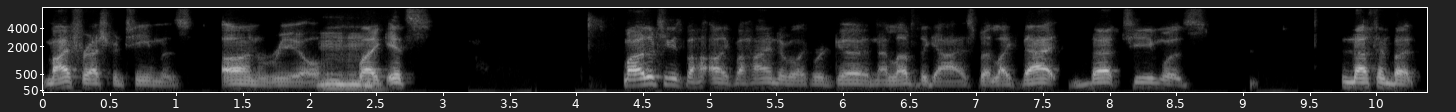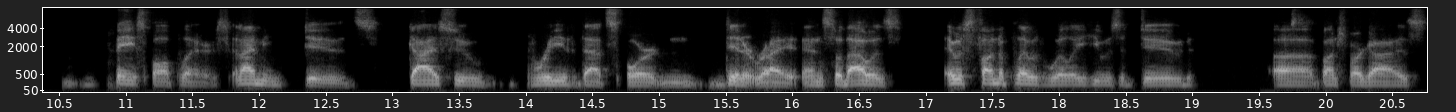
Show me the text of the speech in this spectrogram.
my freshman team was unreal. Mhm. Like it's my other teams behind like behind it were like we're good, and I love the guys, but like that that team was nothing but baseball players, and I mean dudes, guys who breathed that sport and did it right, and so that was it was fun to play with Willie. He was a dude uh, a bunch of our guys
